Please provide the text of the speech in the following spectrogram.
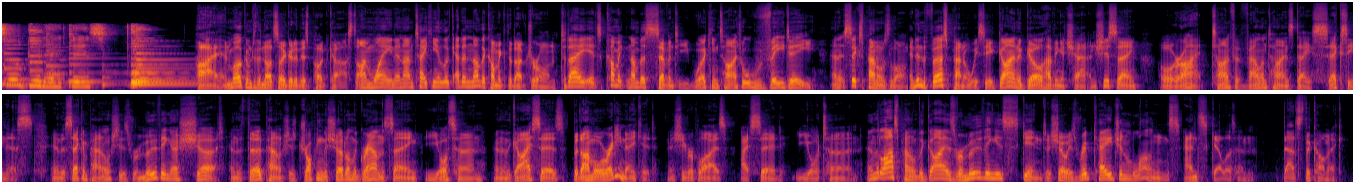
so good at this. Hi, and welcome to the Not So Good at This podcast. I'm Wayne, and I'm taking a look at another comic that I've drawn. Today, it's comic number 70, working title VD, and it's six panels long. And in the first panel, we see a guy and a girl having a chat, and she's saying, Alright, time for Valentine's Day sexiness. And in the second panel, she's removing her shirt. And the third panel, she's dropping the shirt on the ground and saying, Your turn. And then the guy says, But I'm already naked. And she replies, I said, Your turn. And in the last panel, the guy is removing his skin to show his ribcage and lungs and skeleton. That's the comic.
